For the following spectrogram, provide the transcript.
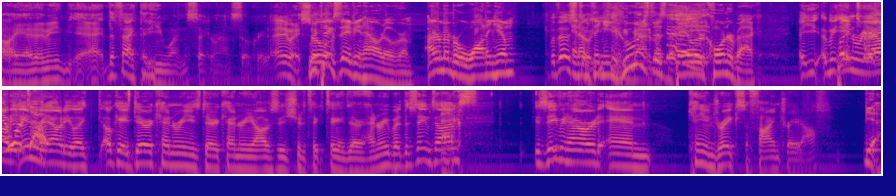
Oh yeah, I mean yeah, the fact that he went in the second round is still crazy. Anyway, so we picked Xavier Howard over him. I remember wanting him, But that's and I'm still- you thinking, can't be who mad is this about that. Baylor Hey. cornerback? Uh, you- I mean, But in it reality, worked in out. reality, like okay, Derrick Henry is Derrick Henry. Obviously, you should have taken, taken Derrick Henry, but at the same time, X. Xavier Howard and Kenyon Drake's a fine trade off. Yeah,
